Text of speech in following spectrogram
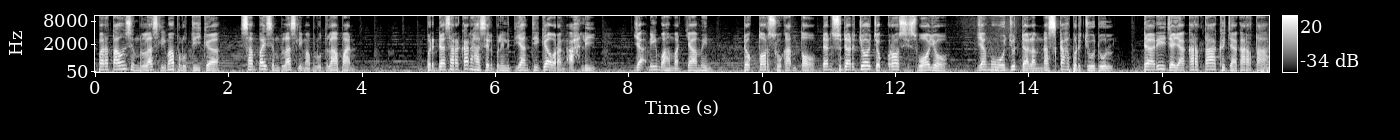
pada tahun 1953 sampai 1958. Berdasarkan hasil penelitian tiga orang ahli, yakni Muhammad Yamin, Dr. Sukanto, dan Sudarjo Jokro Siswoyo yang mewujud dalam naskah berjudul Dari Jayakarta ke Jakarta.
